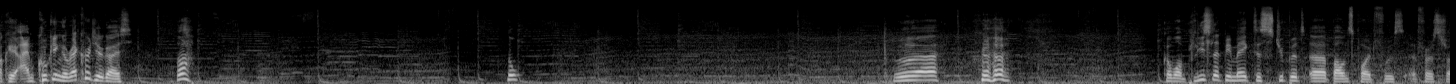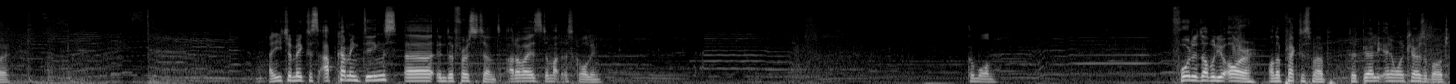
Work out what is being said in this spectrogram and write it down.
Okay, I'm cooking a record here, guys. Ah! No. Come on, please let me make this stupid uh, bounce point full uh, first try. I need to make this upcoming things uh, in the first attempt, otherwise the mud is calling. Come on. For the WR on a practice map that barely anyone cares about.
